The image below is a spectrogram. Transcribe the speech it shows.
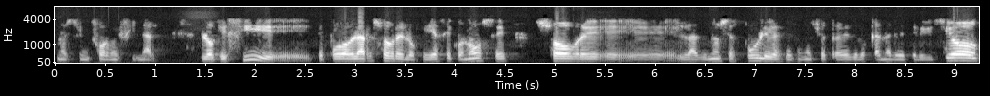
nuestro informe final. Lo que sí eh, te puedo hablar sobre lo que ya se conoce, sobre eh, las denuncias públicas que se han hecho a través de los canales de televisión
